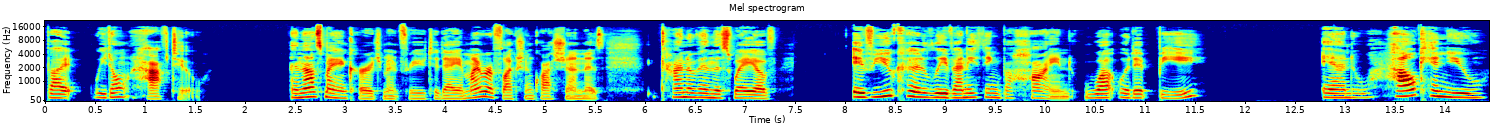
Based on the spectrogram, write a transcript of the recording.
but we don't have to. And that's my encouragement for you today. And my reflection question is kind of in this way of if you could leave anything behind, what would it be? And how can you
